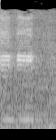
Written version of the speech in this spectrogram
beep beep.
